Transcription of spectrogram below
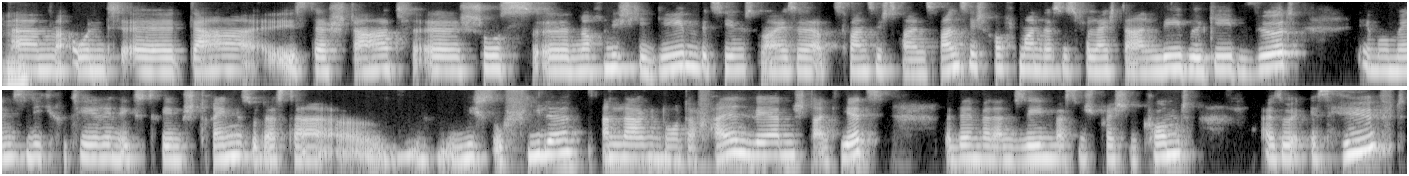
Mhm. Ähm, und äh, da ist der Startschuss äh, noch nicht gegeben, beziehungsweise ab 2022 hofft man, dass es vielleicht da ein Label geben wird. Im Moment sind die Kriterien extrem streng, sodass da äh, nicht so viele Anlagen darunter fallen werden. Stand jetzt. Da werden wir dann sehen, was entsprechend kommt. Also es hilft,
